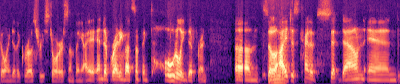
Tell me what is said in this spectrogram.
going to the grocery store or something. I end up writing about something totally different. Um, so Mhm. I just kind of sit down and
